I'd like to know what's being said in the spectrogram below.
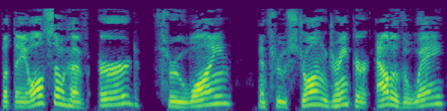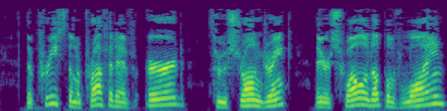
but they also have erred through wine and through strong drink are out of the way. The priest and the prophet have erred through strong drink. They are swallowed up of wine.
